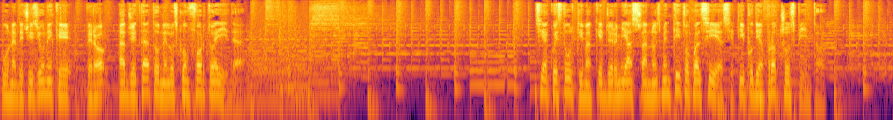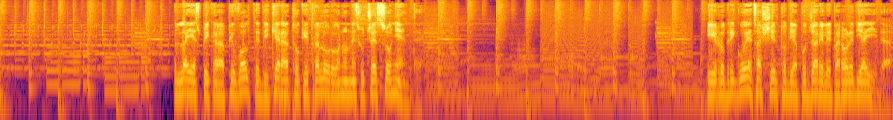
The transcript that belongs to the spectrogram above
Una decisione che, però, ha gettato nello sconforto Aida. Sia quest'ultima che Jeremias hanno smentito qualsiasi tipo di approccio spinto. Lei Espica ha più volte dichiarato che tra loro non è successo niente. Il Rodriguez ha scelto di appoggiare le parole di Aida,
